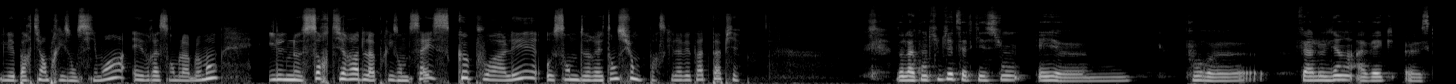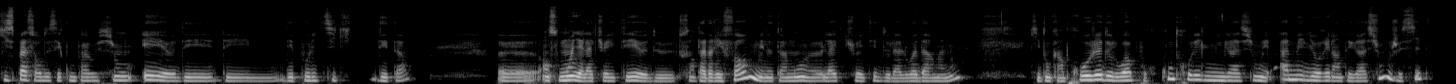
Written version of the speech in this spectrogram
Il est parti en prison 6 mois et vraisemblablement il ne sortira de la prison de Seyss que pour aller au centre de rétention parce qu'il n'avait pas de papier. Dans la continuité de cette question et euh, pour euh, faire le lien avec euh, ce qui se passe lors de ces comparutions et des, des, politiques d'État, en ce moment il y a l'actualité de tout un tas de réformes, mais notamment l'actualité de la loi Darmanin, qui est donc un projet de loi pour contrôler l'immigration et améliorer l'intégration, je cite,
